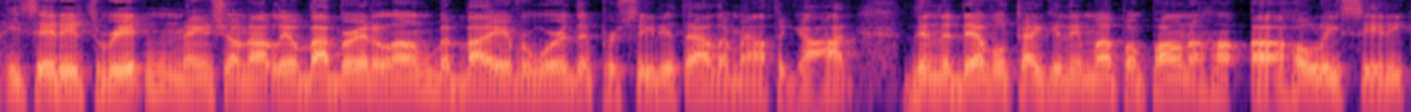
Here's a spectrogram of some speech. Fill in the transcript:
he said, It's written, man shall not live by bread alone, but by every word that proceedeth out of the mouth of God. Then the devil taketh him up upon a, a, holy city,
